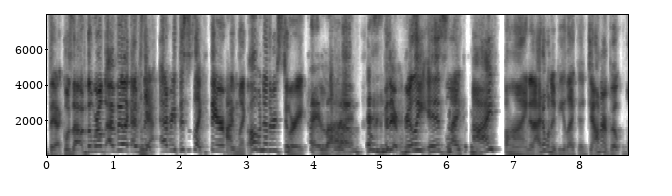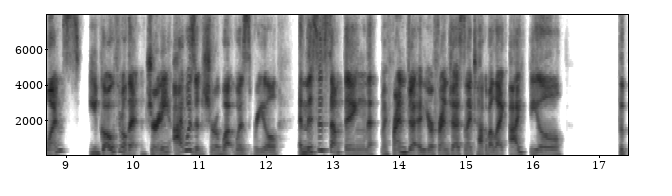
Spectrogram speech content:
that goes out in the world. I feel like I'm saying yeah. every this is like therapy. I'm like, oh, another story. I love um, it. but it really is like I find, and I don't want to be like a downer, but once you go through all that journey, I wasn't sure what was real. And this is something that my friend Je- and your friend Jess and I talk about. Like, I feel the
